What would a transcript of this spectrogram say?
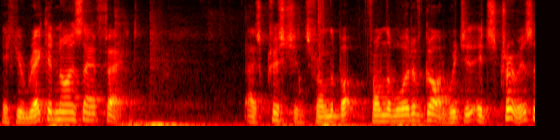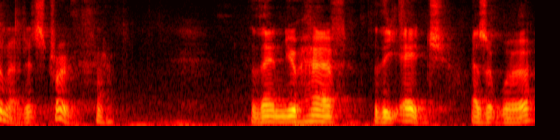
If you recognise that fact as Christians from the from the Word of God, which it's true, isn't it? It's true. then you have the edge as it were,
